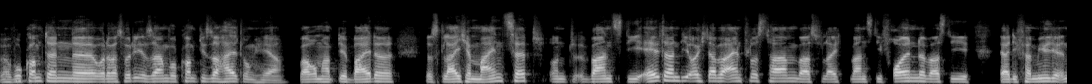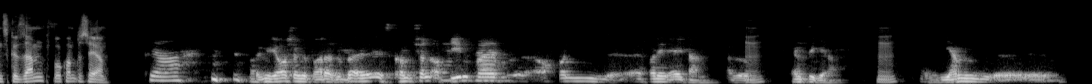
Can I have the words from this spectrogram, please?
Aber wo kommt denn, äh, oder was würdet ihr sagen, wo kommt diese Haltung her? Warum habt ihr beide das gleiche Mindset und waren es die Eltern, die euch da beeinflusst haben? War es vielleicht, waren es die Freunde, war es die, ja, die Familie insgesamt? Wo kommt es her? Ja. Habe ich mich auch schon gefragt. Also es kommt schon auf ja, jeden Fall äh, auch von, äh, von den Eltern. Also mhm. ganz sicher. Mhm. Also die haben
